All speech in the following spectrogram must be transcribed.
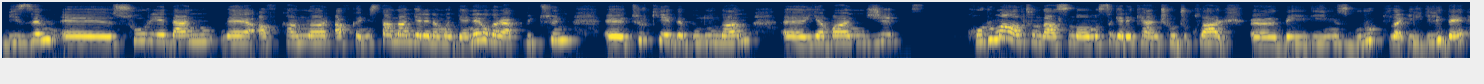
bizim e, Suriye'den ve Afganlar, Afganistan'dan gelen ama genel olarak bütün e, Türkiye'de bulunan e, yabancı koruma altında aslında olması gereken çocuklar e, dediğimiz grupla ilgili de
